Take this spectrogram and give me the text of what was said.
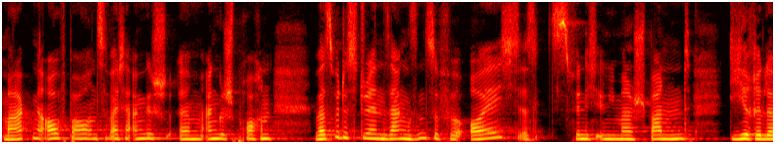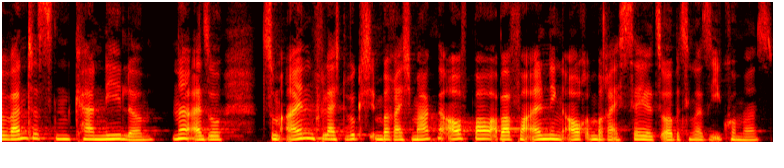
Markenaufbau und so weiter anges ähm, angesprochen. Was würdest du denn sagen, sind so für euch, das, das finde ich irgendwie mal spannend, die relevantesten Kanäle? Ne? Also zum einen vielleicht wirklich im Bereich Markenaufbau, aber vor allen Dingen auch im Bereich Sales oder beziehungsweise E-Commerce.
